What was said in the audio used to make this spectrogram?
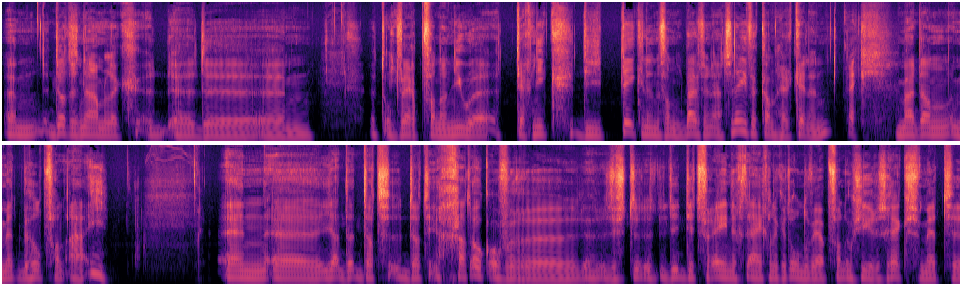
Ehm, dat is namelijk eh, de, ehm, het ontwerp van een nieuwe techniek die tekenen van het buitenaards leven kan herkennen. Kijk, maar dan met behulp van AI. En eh, ja, dat, dat, gaat ook over. eh, dus dit verenigt eigenlijk het onderwerp van Osiris Rex met eh,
